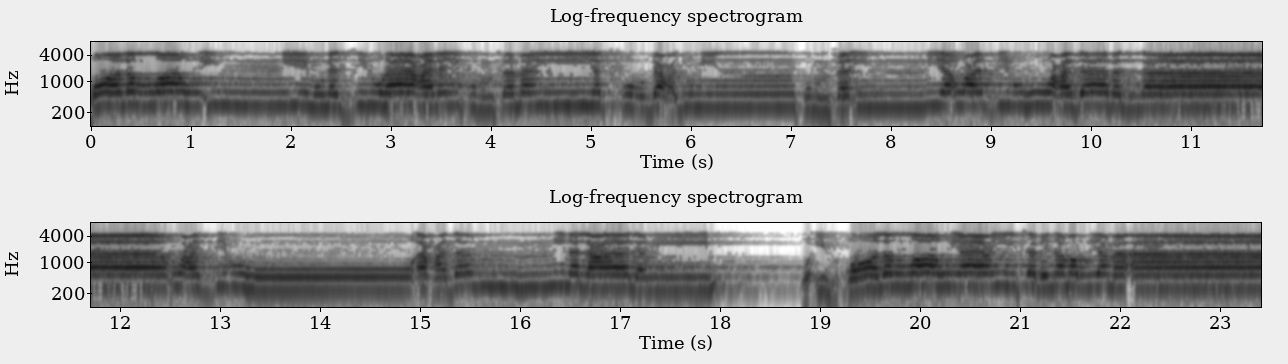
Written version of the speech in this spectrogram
قال الله إني منزلها عليكم فمن يكفر بعد منكم فإني أعذبه عذابا لا أعذبه أحدا من العالمين. وَإِذْ قَالَ اللَّهُ يَا عِيسَى ابْنَ مَرْيَمَ آمين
